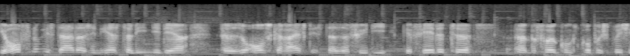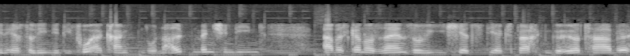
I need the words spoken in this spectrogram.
Die Hoffnung ist da, dass in erster Linie der äh, so ausgereift ist, dass er für die gefährdete äh, Bevölkerungsgruppe, sprich in erster Linie die vorerkrankten und alten Menschen dient. Aber es kann auch sein, so wie ich jetzt die Experten gehört habe,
